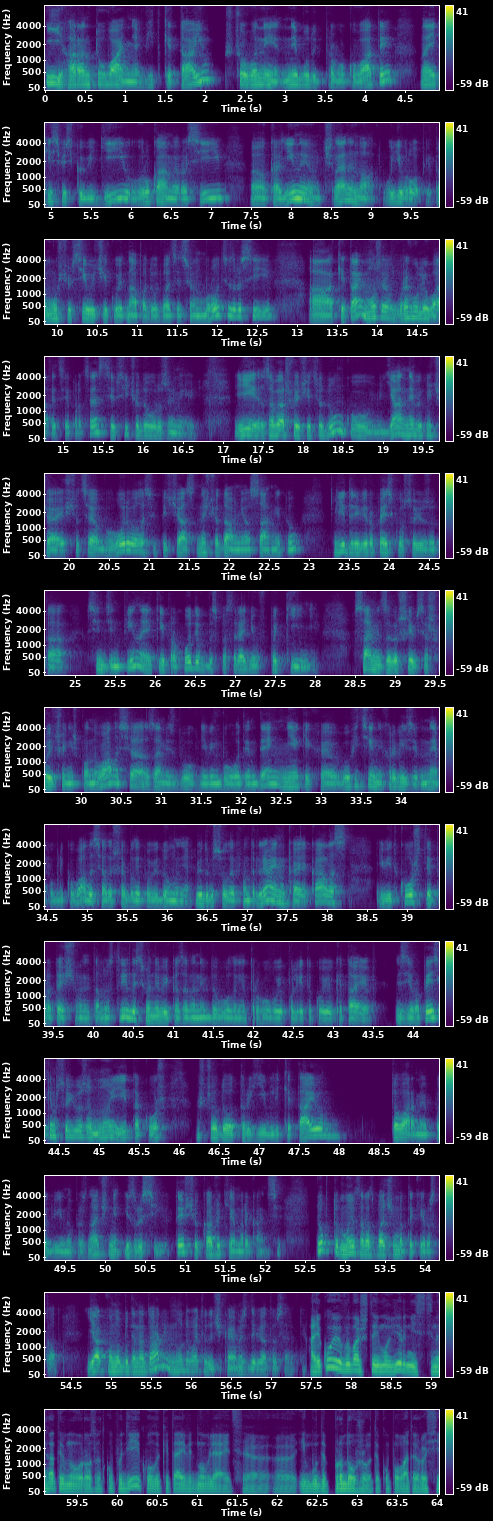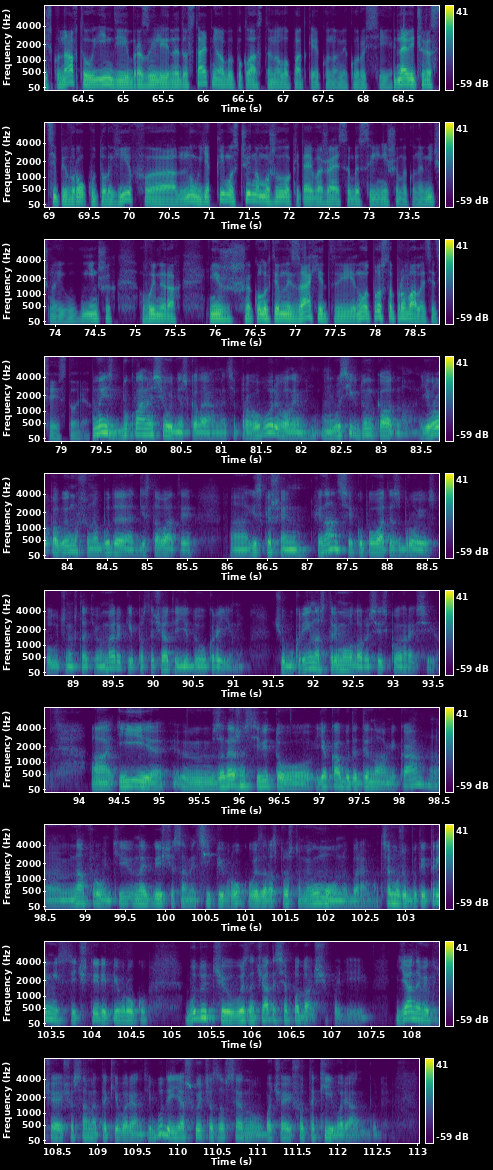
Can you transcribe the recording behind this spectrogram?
І гарантування від Китаю, що вони не будуть провокувати на якісь військові дії руками Росії е, країни, члени НАТО у Європі, тому що всі очікують нападу у 27-му році з Росії, а Китай може врегулювати цей процес. Це всі чудово розуміють. І завершуючи цю думку, я не виключаю, що це обговорювалося під час нещодавнього саміту лідерів Європейського Союзу та Сін Цзіньпіна, який проходив безпосередньо в Пекіні. Саміт завершився швидше, ніж планувалося. Замість двох днів він був один день. Ніяких е, офіційних релізів не публікувалося, лише були повідомлення від Русули фон дер Кая Калас від Кошти про те, що вони там зустрілись. Вони виказали невдоволення торговою політикою Китаю з Європейським Союзом. Ну і також щодо торгівлі Китаю товарами подвійного призначення із Росією, те, що кажуть і американці. Тобто, ми зараз бачимо такий розклад. Як воно буде надалі? Ну давайте дочекаємось 9 серпня. А якою ви бачите ймовірність негативного розвитку подій, коли Китай відмовляється е, і буде продовжувати купувати російську нафту? Індії, Бразилії недостатньо, аби покласти на лопатки економіку Росії. Навіть через ці півроку торгів, е, ну якимось чином, можливо, Китай вважає себе сильнішим економічно і в інших вимірах, ніж колективний захід, і ну от просто провалиться ця історія. Ми буквально сьогодні з колегами це проговорювали. Усіх думка одна: Європа вимушена буде діставати е, із кишень фінанси, купувати зброю Сполучених Штатів Америки і постачати її до України, щоб Україна стримувала російську агресію. А, і е, в залежності від того, яка буде динаміка е, на фронті в найближчі саме ці півроку, ви зараз просто ми умовно беремо. Це може бути 3 місяці, 4, півроку, будуть визначатися подальші події. Я не виключаю, що саме такий варіант і буде. Я швидше за все ну, вбачаю, що такий варіант буде.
